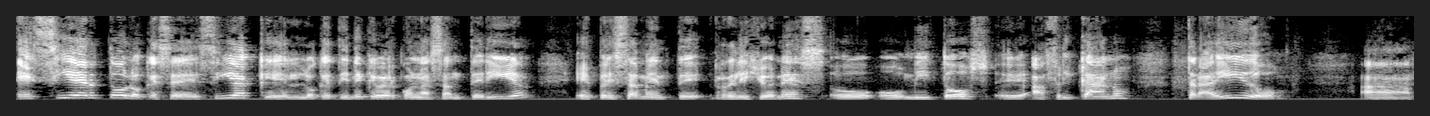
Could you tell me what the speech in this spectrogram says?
es cierto lo que se decía, que lo que tiene que ver con la santería es precisamente religiones o, mitos eh, africanos traídos a,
